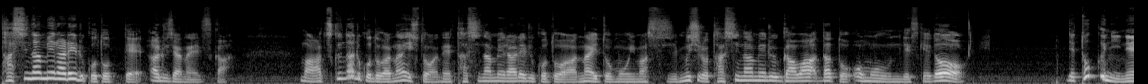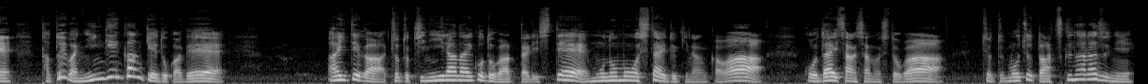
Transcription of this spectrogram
たしなめられることってあるじゃないですか。まあ熱くなることがない人はね、たしなめられることはないと思いますし、むしろたしなめる側だと思うんですけど、で、特にね、例えば人間関係とかで、相手がちょっと気に入らないことがあったりして、物申したい時なんかは、こう第三者の人が、ちょっともうちょっと熱くならずに、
